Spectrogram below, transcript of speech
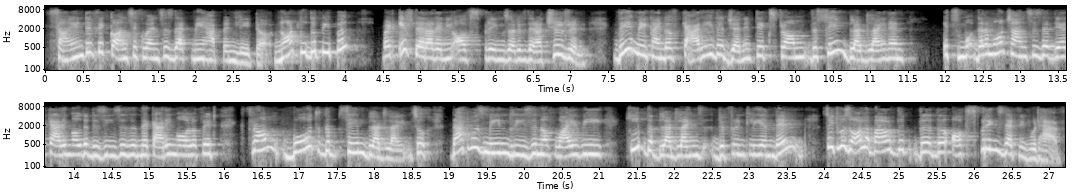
scientific consequences that may happen later. Not to the people, but if there are any offsprings or if there are children, they may kind of carry the genetics from the same bloodline and it's more, there are more chances that they are carrying all the diseases and they're carrying all of it from both the same bloodline. So that was main reason of why we keep the bloodlines differently and then so it was all about the, the, the offsprings that we would have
